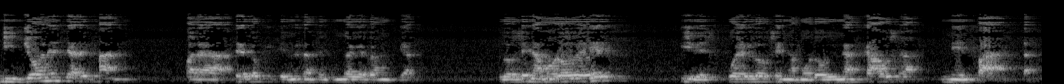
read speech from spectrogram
millones de alemanes para hacer lo que hicieron en la Segunda Guerra Mundial. Los enamoró de él y después los enamoró de una causa nefasta.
